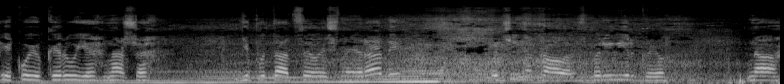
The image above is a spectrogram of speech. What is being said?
якою керує наша депутат селищної ради Почина Кала з перевіркою на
